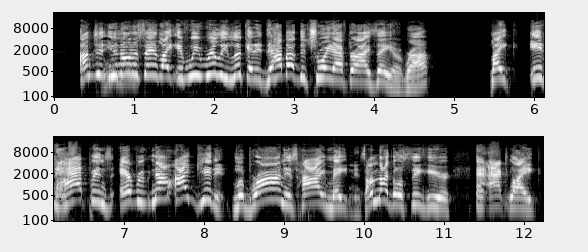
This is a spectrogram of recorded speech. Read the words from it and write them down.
I'm just, you know what I'm saying? Like, if we really look at it, how about Detroit after Isiah, Rob? Like, it happens every. Now, I get it. LeBron is high maintenance. I'm not going to sit here and act like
